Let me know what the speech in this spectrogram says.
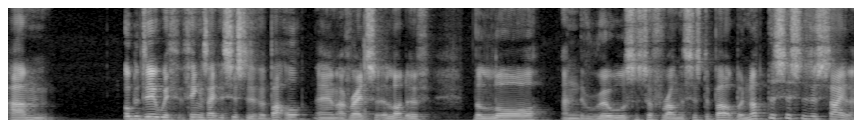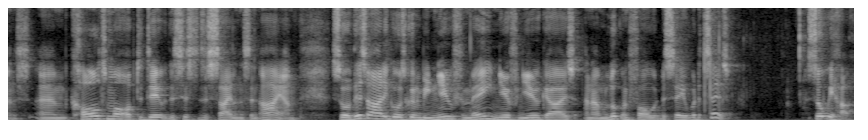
Um, up to date with things like the Sisters of a Battle. Um, I've read a lot of the lore and the rules and stuff around the Sister of Battle, but not the Sisters of Silence. Um, Cole's more up to date with the Sisters of Silence than I am. So this article is going to be new for me, new for you guys, and I'm looking forward to see what it says. So we have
